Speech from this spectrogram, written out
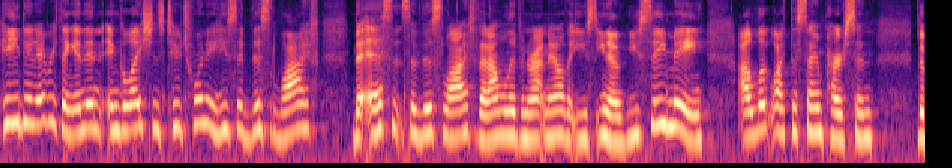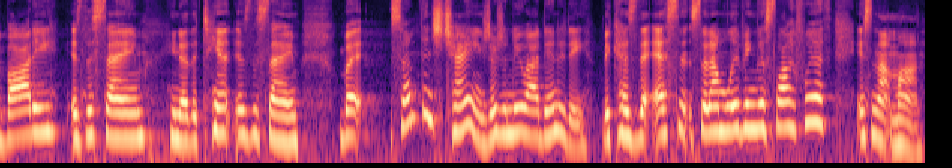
He did everything. And then in Galatians 2:20, he said this life, the essence of this life that I'm living right now that you you know, you see me, I look like the same person. The body is the same, you know, the tent is the same, but something's changed. There's a new identity because the essence that I'm living this life with is not mine.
